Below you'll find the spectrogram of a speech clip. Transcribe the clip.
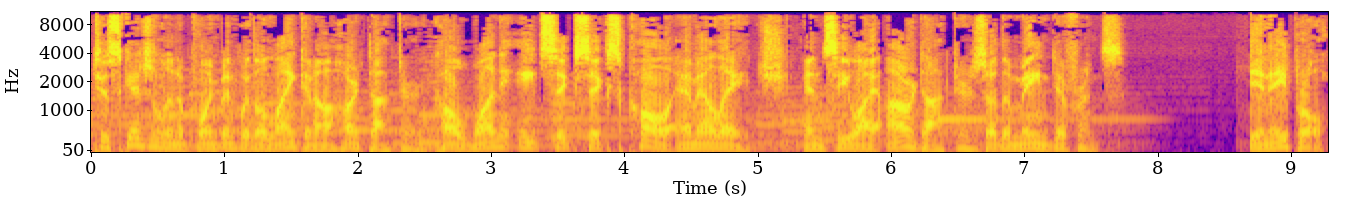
To schedule an appointment with a Lankenau heart doctor, call 1-866-CALL-MLH and see why our doctors are the main difference. In April,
